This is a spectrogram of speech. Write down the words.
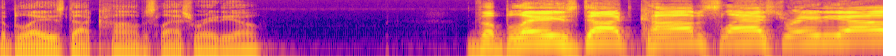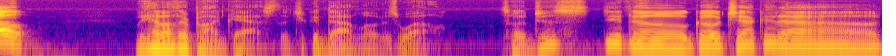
theblaze.com slash radio, theblaze.com slash radio, we have other podcasts that you can download as well. So just, you know, go check it out.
